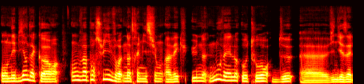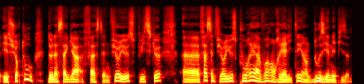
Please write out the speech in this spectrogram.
On est bien d'accord. On va poursuivre notre émission avec une nouvelle autour de euh, Vin Diesel et surtout de la saga Fast and Furious, puisque euh, Fast and Furious pourrait avoir en réalité un douzième épisode.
